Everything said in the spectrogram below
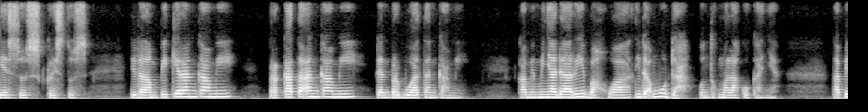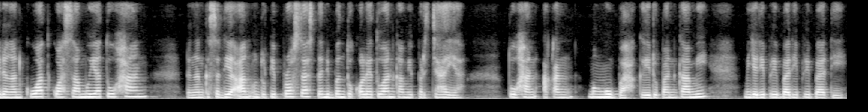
Yesus Kristus di dalam pikiran kami, perkataan kami, dan perbuatan kami. Kami menyadari bahwa tidak mudah untuk melakukannya. Tapi dengan kuat kuasamu ya Tuhan, dengan kesediaan untuk diproses dan dibentuk oleh Tuhan kami percaya Tuhan akan mengubah kehidupan kami menjadi pribadi-pribadi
